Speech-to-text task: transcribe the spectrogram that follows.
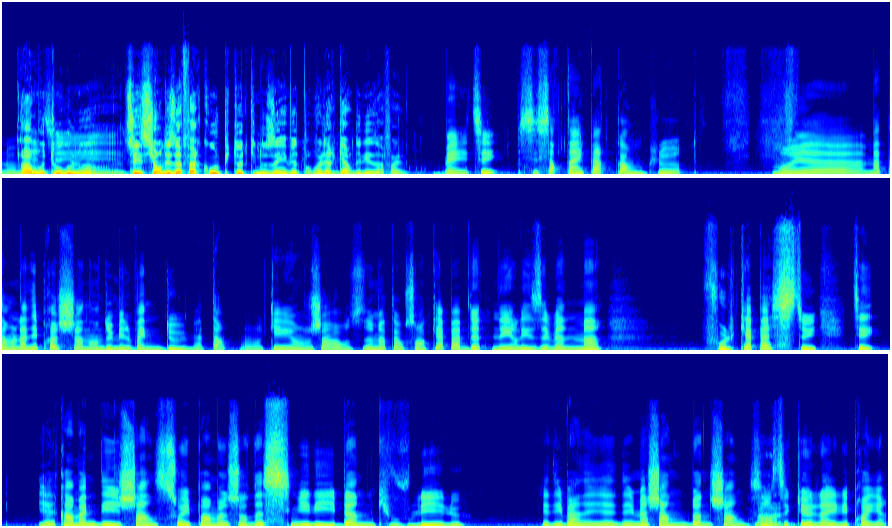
là, Ah, moi, tout, là. Tu sais, si on a des affaires cool, puis tout qui nous invitent, on va les regarder, les affaires. Mais tu sais, c'est certain, par contre, là, moi, euh, mettons, l'année prochaine, en 2022, mettons, OK, on jase, là, mettons qu'ils sont capables de tenir les événements full capacité. Tu sais, il y a quand même des chances que vous ne soyez pas en mesure de signer les bands que vous voulez, là. Il y a des, ban- il y a des méchantes bonnes chances. Ouais. sais, que la- les, progr-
